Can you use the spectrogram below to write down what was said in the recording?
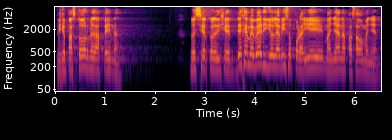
Le dije, pastor, me da pena. No es cierto, le dije, déjeme ver y yo le aviso por ahí mañana, pasado mañana.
